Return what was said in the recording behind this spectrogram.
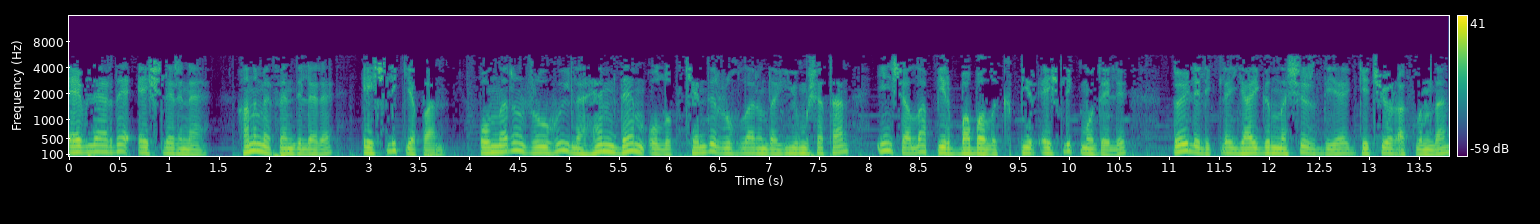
evlerde eşlerine, hanımefendilere eşlik yapan, onların ruhuyla hemdem olup kendi ruhlarında yumuşatan inşallah bir babalık, bir eşlik modeli böylelikle yaygınlaşır diye geçiyor aklımdan.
